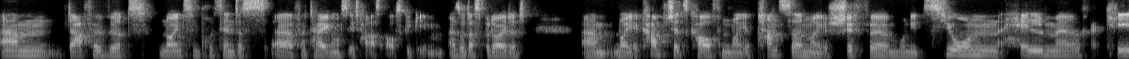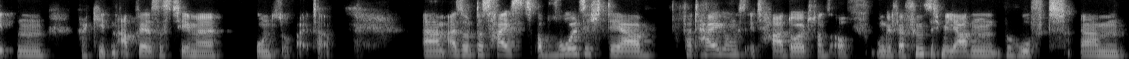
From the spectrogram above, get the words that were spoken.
Ähm, dafür wird 19 Prozent des äh, Verteidigungsetats ausgegeben. Also das bedeutet ähm, neue Kampfjets kaufen, neue Panzer, neue Schiffe, Munition, Helme, Raketen, Raketenabwehrsysteme und so weiter. Ähm, also das heißt, obwohl sich der Verteidigungsetat Deutschlands auf ungefähr 50 Milliarden beruft, ähm,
